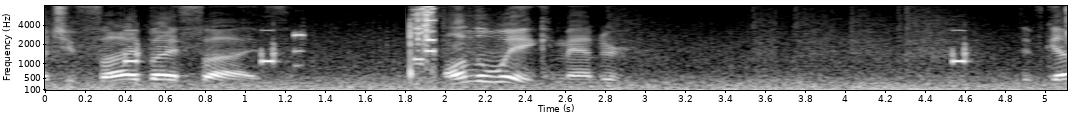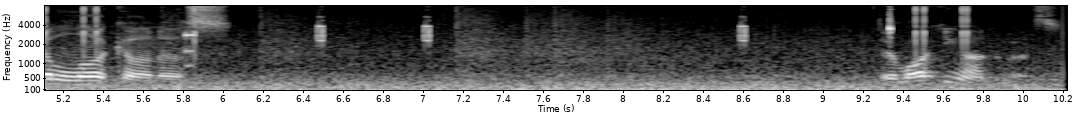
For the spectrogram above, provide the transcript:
Got you five by five. On the way, Commander. They've got a lock on us. They're locking onto us.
